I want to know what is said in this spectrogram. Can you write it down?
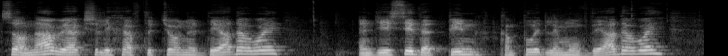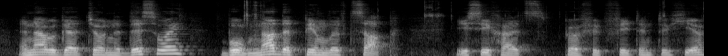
So now we actually have to turn it the other way and you see that pin completely moved the other way and now we gotta turn it this way boom now that pin lifts up you see how it's perfect fit into here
